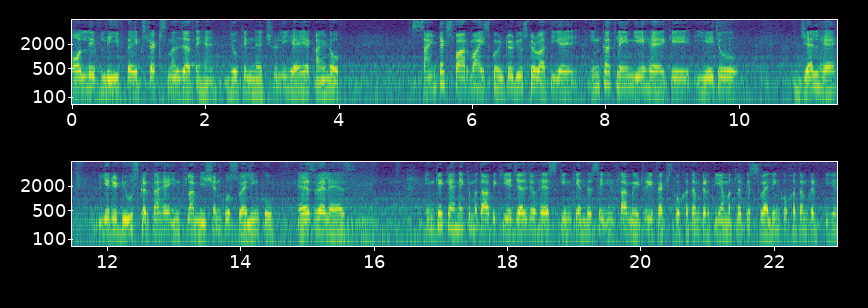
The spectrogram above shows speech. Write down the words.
ऑलिव लीव का एक्सट्रैक्ट्स मिल जाते हैं जो कि नेचुरली है या काइंड ऑफ़ साइंटेक्स फार्मा इसको इंट्रोड्यूस करवाती है। इनका क्लेम ये है कि ये जो जेल है ये रिड्यूस करता है इन्फ्लामेशन को स्वेलिंग को एज वेल एज इनके कहने के मुताबिक ये जेल जो है स्किन के अंदर से इन्फ्लामेटरी इफेक्ट्स को ख़त्म करती है मतलब कि स्वेलिंग को ख़त्म करती है,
